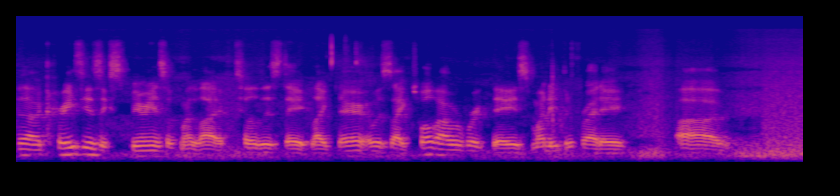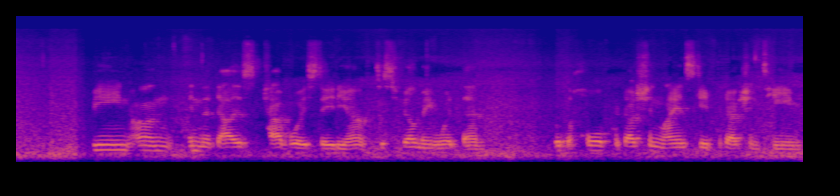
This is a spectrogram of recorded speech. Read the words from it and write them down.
the craziest experience of my life till this day, like there, it was like twelve hour work days, Monday through Friday. Uh, being on in the Dallas Cowboys stadium, just filming with them, with the whole production Lionsgate production team.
